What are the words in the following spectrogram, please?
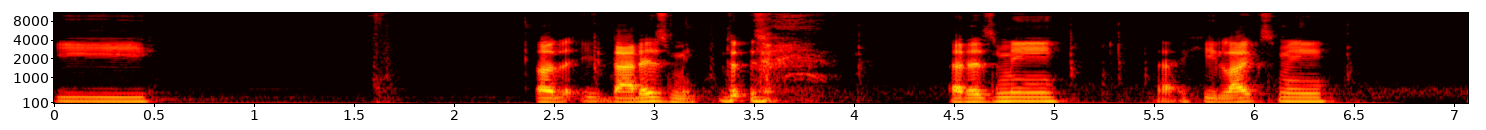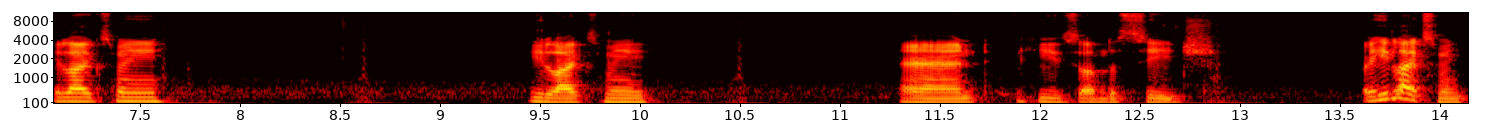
He. Uh, that is me. that is me. That he likes me. He likes me. He likes me. And he's under siege. But he likes me.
